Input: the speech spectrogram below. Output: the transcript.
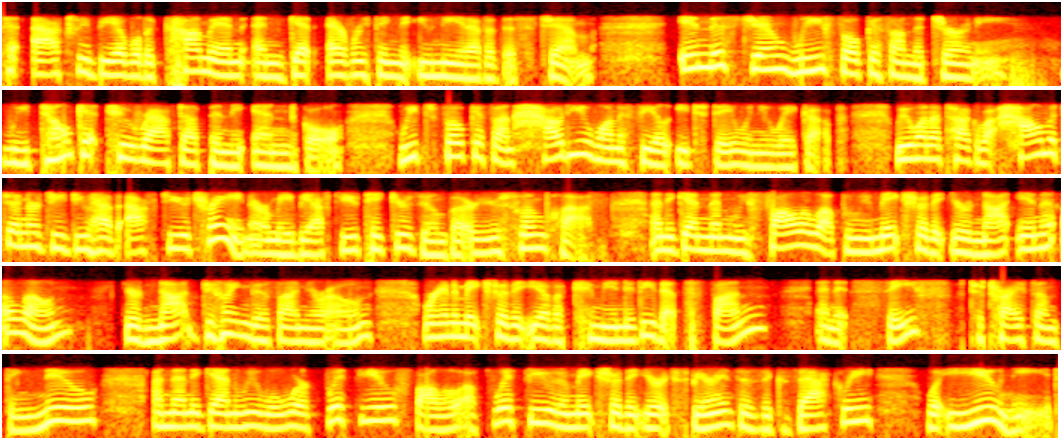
to actually be able to come in and get everything that you need out of this gym. In this gym, we focus on the journey. We don't get too wrapped up in the end goal. We focus on how do you want to feel each day when you wake up. We want to talk about how much energy do you have after you train or maybe after you take your Zumba or your swim class. And again, then we follow up and we make sure that you're not in it alone. You're not doing this on your own. We're going to make sure that you have a community that's fun and it's safe to try something new. And then again, we will work with you, follow up with you to make sure that your experience is exactly what you need.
